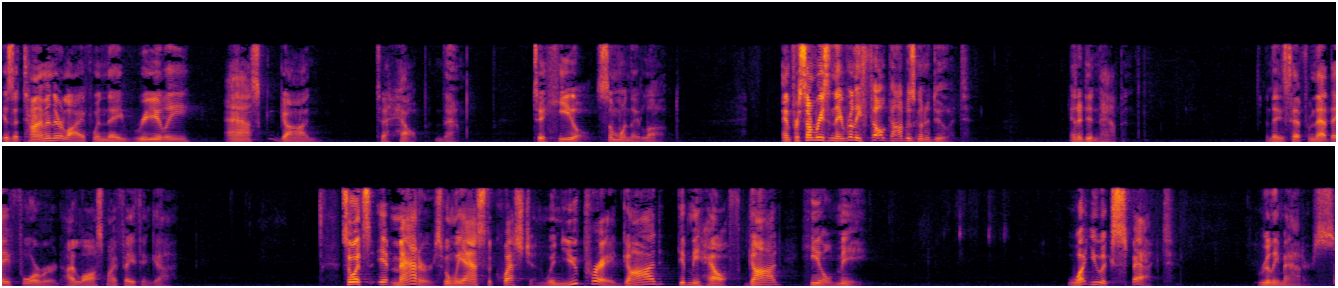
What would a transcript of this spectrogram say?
is a time in their life when they really ask God to help them to heal someone they loved. And for some reason, they really felt God was going to do it. And it didn't happen. And they said, from that day forward, I lost my faith in God. So it's, it matters when we ask the question. When you pray, God, give me health. God, heal me. What you expect really matters.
